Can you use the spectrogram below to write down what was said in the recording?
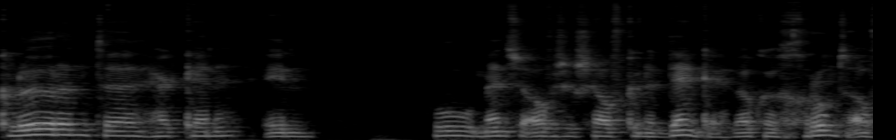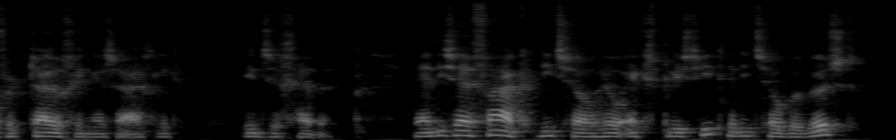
kleuren te herkennen in hoe mensen over zichzelf kunnen denken, welke grondovertuigingen ze eigenlijk in zich hebben. En die zijn vaak niet zo heel expliciet en niet zo bewust.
